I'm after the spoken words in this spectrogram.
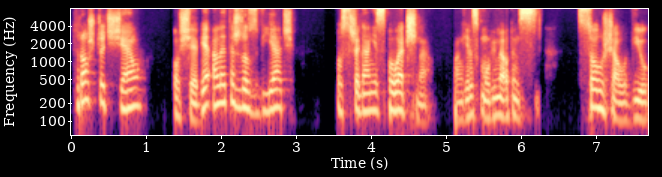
troszczyć się o siebie, ale też rozwijać postrzeganie społeczne. Po angielsku mówimy o tym social view,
